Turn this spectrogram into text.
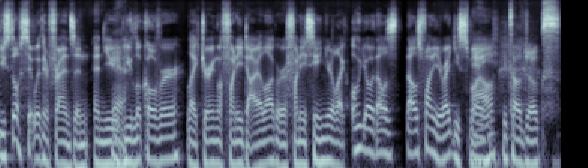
you still sit with your friends and, and you, Yeah. you look over like during a funny dialogue or a funny scene, you're like, oh yo, that was that was funny, right? You smile, Yeah, you tell jokes.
